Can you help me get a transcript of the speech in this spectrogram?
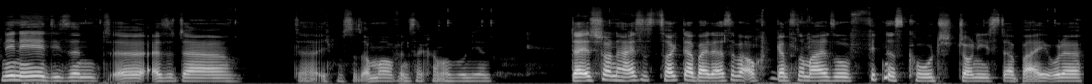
Nee, nee, die sind, äh, also da, da, ich muss das auch mal auf Instagram abonnieren. Da ist schon heißes Zeug dabei, da ist aber auch ganz normal so Fitnesscoach-Johnnies dabei oder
